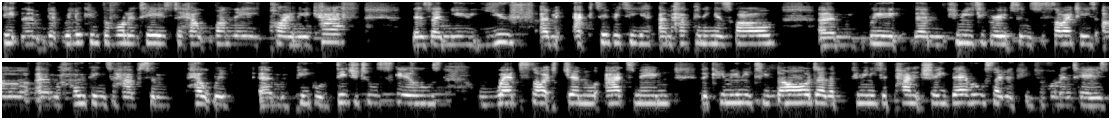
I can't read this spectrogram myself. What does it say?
that we're looking for volunteers to help run the Pioneer CAF. There's a new youth um, activity um, happening as well. Um, we, um, community groups and societies are um, hoping to have some help with um, with people digital skills, websites, general admin, the community larder, the community pantry, they're also looking for volunteers.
